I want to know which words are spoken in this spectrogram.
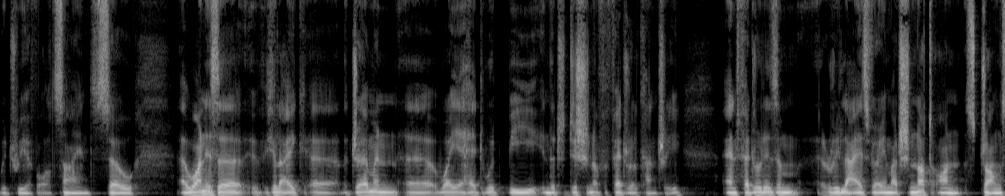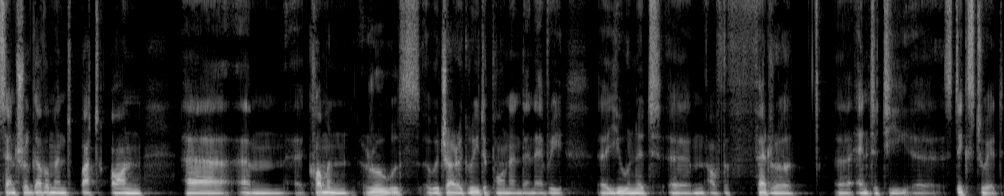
which we have all signed. So uh, one is a, if you like, uh, the German way ahead would be in the tradition of a federal country, and federalism relies very much not on strong central government, but on uh, um, common rules which are agreed upon, and then every uh, unit um, of the federal uh, entity sticks to it.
